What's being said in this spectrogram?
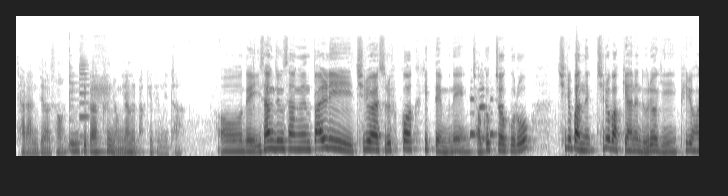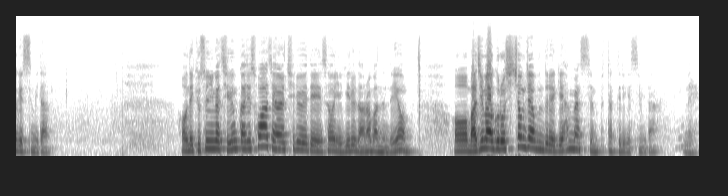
잘 안 되어서 인지가 큰 영향을 받게 됩니다. 어, 네, 이상 증상은 빨리 치료할수록 효과가 크기 때문에 적극적으로 치료받는, 치료받게 하는 노력이 필요하겠습니다. 어, 네, 교수님과 지금까지 소아재활 치료에 대해서 얘기를 나눠봤는데요. 어, 마지막으로 시청자분들에게 한 말씀 부탁드리겠습니다. 네.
